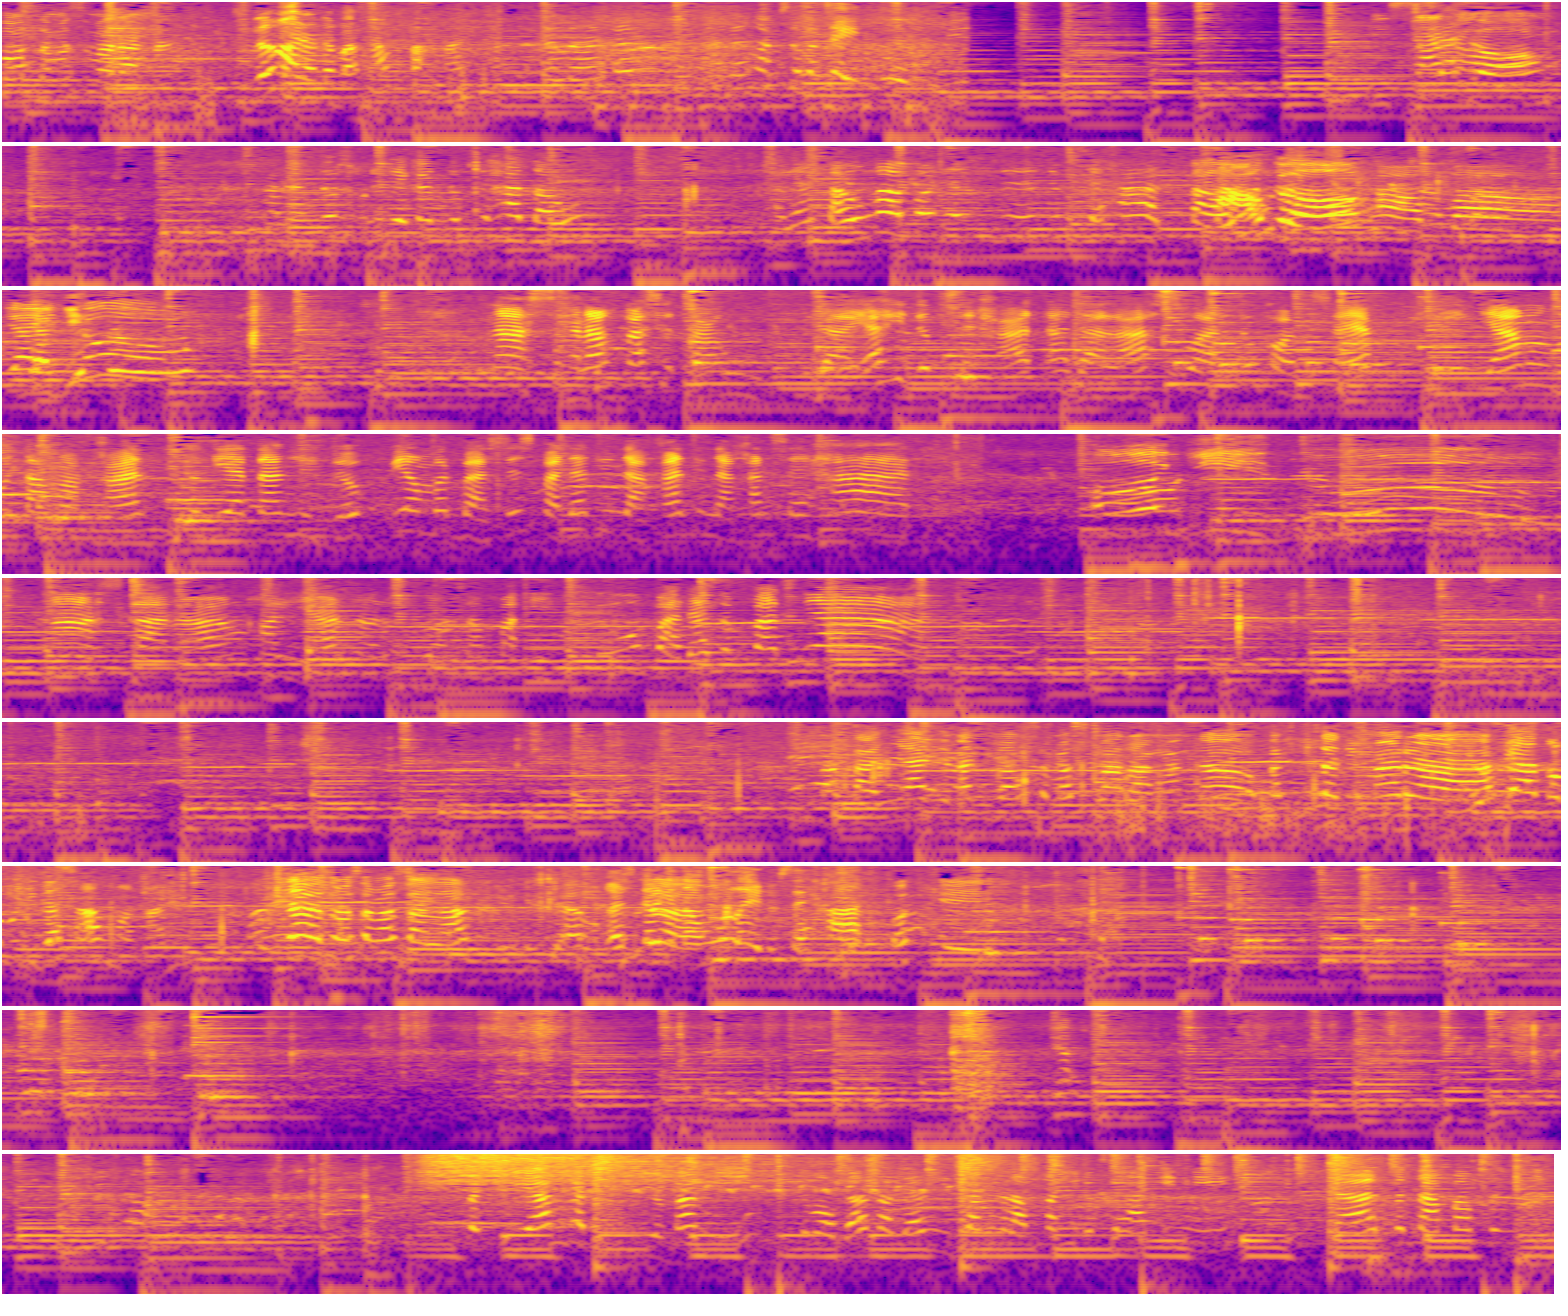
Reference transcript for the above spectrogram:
Bawa sama sembarangan? Juga nggak ada tempat sampah kan? Karena kan kalian nggak bisa baca itu. Bisa dong. Kalian tuh harus pendidikan hidup sehat tahu? Kalian tahu nggak apa pendidikan hidup sehat? Tahu dong. Apa? Ya, Ya itu. gitu. Nah, sekarang kasih tahu. Budaya hidup sehat adalah suatu konsep yang mengutamakan kegiatan hidup yang berbasis pada tindakan-tindakan sehat. Oh gitu. Nah, sekarang kalian harus buang sampah itu pada tempatnya. Makanya jangan buang sama sembarangan tau. Kan kita dimarah. Ya, kamu juga sama kan? Udah terus sama salah. Ya, makanya sekarang kita mulai hidup sehat. Oke. Dari video ini. Semoga kalian bisa menerapkan hidup sehat ini. Dan betapa pentingnya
